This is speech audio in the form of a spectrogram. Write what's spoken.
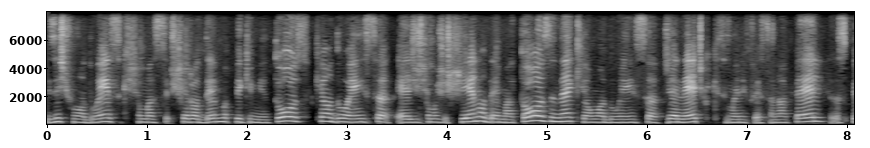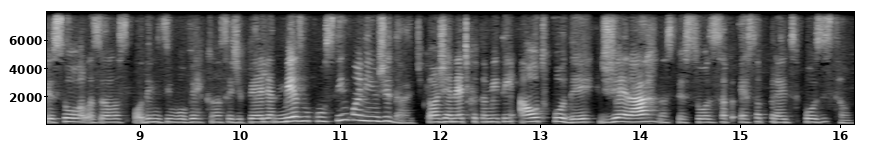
Existe uma doença que chama xeroderma pigmentoso, que é uma doença, é, a gente chama de xenodermatose, né, que é uma doença genética que se manifesta na pele. As pessoas, elas, elas podem desenvolver câncer de pele mesmo com 5 aninhos de idade. Então, a genética também tem alto poder de gerar nas pessoas essa, essa predisposição.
